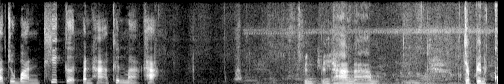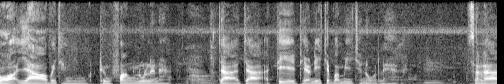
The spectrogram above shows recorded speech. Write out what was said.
ปัจจุบันที่เกิดปัญหาขึ้นมาค่ะ เป็นเป็นท่าน้ำจะเป็นเกาะยาวไปถึงถึงฝั่งนู้นเลยนะฮะ จะจะที่แถวนี้จะบ่มีโฉนดเลยฮะอืมเสร็จแล้ว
